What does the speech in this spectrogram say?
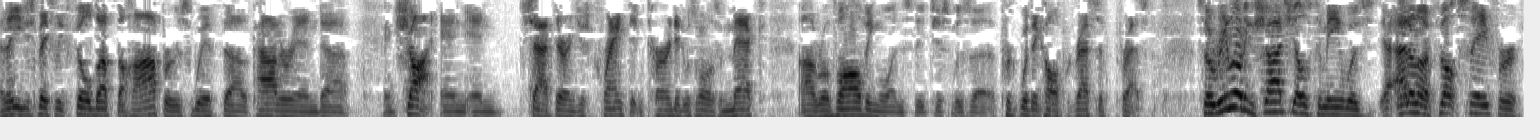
and then you just basically filled up the hoppers with uh, powder and uh, and shot, and and sat there and just cranked it and turned it. It was one of those mech uh, revolving ones that just was pro- what they call a progressive press. So reloading shot shells to me was, I don't know, it felt safer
